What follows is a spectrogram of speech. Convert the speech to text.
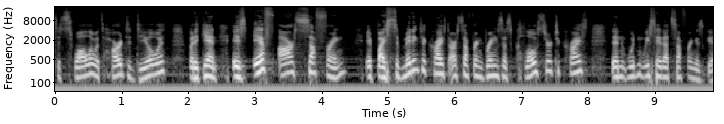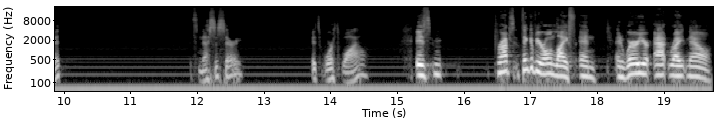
to swallow, it's hard to deal with. But again, is if our suffering, if by submitting to Christ our suffering brings us closer to Christ, then wouldn't we say that suffering is good? It's necessary. It's worthwhile. Is perhaps think of your own life and and where you're at right now.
